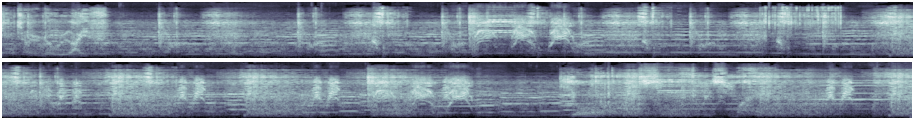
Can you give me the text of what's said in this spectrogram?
eternal life. Your soul is mine.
